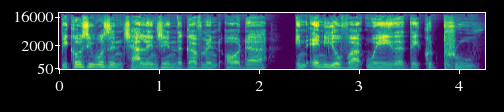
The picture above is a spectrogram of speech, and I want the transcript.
because he wasn't challenging the government order in any overt way that they could prove.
